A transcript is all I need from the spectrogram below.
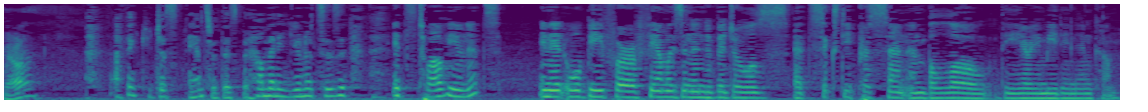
Marilyn? I think you just answered this, but how many units is it? It's 12 units, and it will be for families and individuals at 60% and below the area median income.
